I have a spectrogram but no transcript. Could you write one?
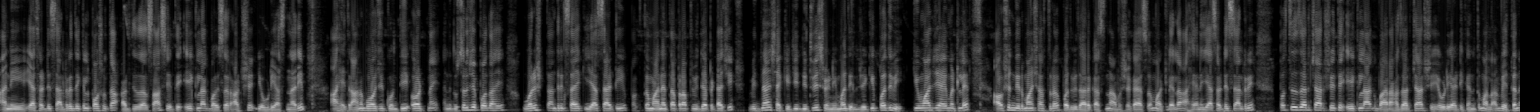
आणि यासाठी सॅलरी देखील पाहू शकता अडतीस हजार सहाशे ते एक लाख बावीस हजार आठशे एवढी असणारी आहे. तर अनुभवाची कोणतीही अट नाही. आणि दुसरं जे पद आहे वरिष्ठ तांत्रिक सहाय्यक यासाठी फक्त मान्यताप्राप्त विद्यापीठाची विज्ञान शाखेची द्वितीय श्रेणीमधील जे की पदवी किंवा जे आहे म्हटले औषध निर्माणशास्त्र पदवीधारक असणं आवश्यक आहे असं म्हटलेलं आहे. आणि यासाठी सॅलरी पस्तीस हजार चारशे ते एक लाख बारा हजार चारशे एवढी या ठिकाणी तुम्हाला वेतन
